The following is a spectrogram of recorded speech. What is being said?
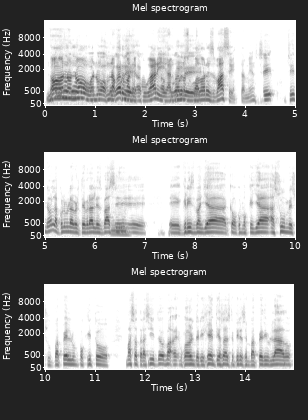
No, no, no, bueno, una forma de, jugar y algunos jugadores base también. Sí, sí, ¿no? La columna vertebral es base. Mm. Eh, eh, Griezmann ya como, que ya asume su papel un poquito más atrasito, eh, un jugador inteligente, ya sabes que tienes Mbappé de un lado,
